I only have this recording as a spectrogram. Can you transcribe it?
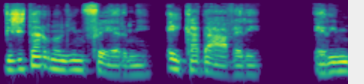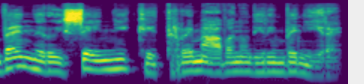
Visitarono gli infermi e i cadaveri e rinvennero i segni che tremavano di rinvenire.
